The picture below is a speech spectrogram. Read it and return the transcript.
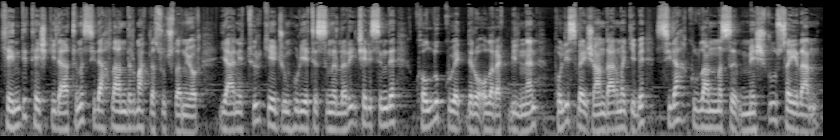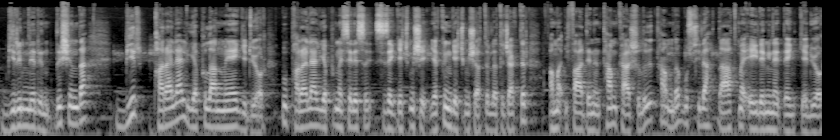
kendi teşkilatını silahlandırmakla suçlanıyor. Yani Türkiye Cumhuriyeti sınırları içerisinde kolluk kuvvetleri olarak bilinen polis ve jandarma gibi silah kullanması meşru sayılan birimlerin dışında bir paralel yapılanmaya gidiyor. Bu paralel yapı meselesi size geçmişi, yakın geçmişi hatırlatacaktır ama ifadenin tam karşılığı tam da bu silah dağıtma eylemine denk geliyor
